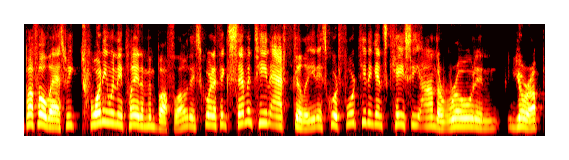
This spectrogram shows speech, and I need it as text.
Buffalo last week, 20 when they played them in Buffalo. They scored, I think, 17 at Philly. They scored 14 against KC on the road in Europe.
